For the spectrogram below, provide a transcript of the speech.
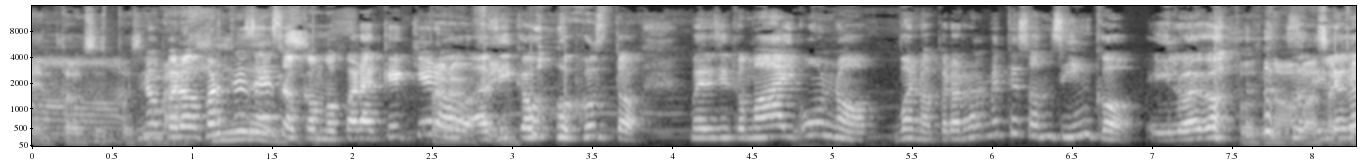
Entonces, pues, No, pero aparte es eso, como para qué quiero, Pero, así fin. como justo, voy a decir como, hay uno, bueno, pero realmente son cinco, y luego, Pues no, y luego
